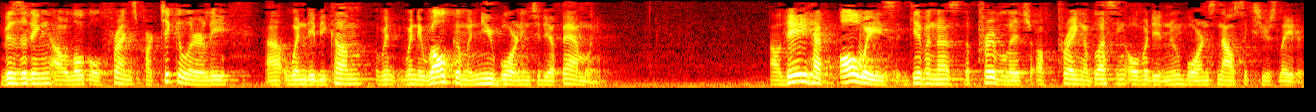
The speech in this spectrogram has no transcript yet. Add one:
visiting our local friends, particularly uh, when they become when, when they welcome a newborn into their family. Now, they have always given us the privilege of praying a blessing over the newborns now six years later.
